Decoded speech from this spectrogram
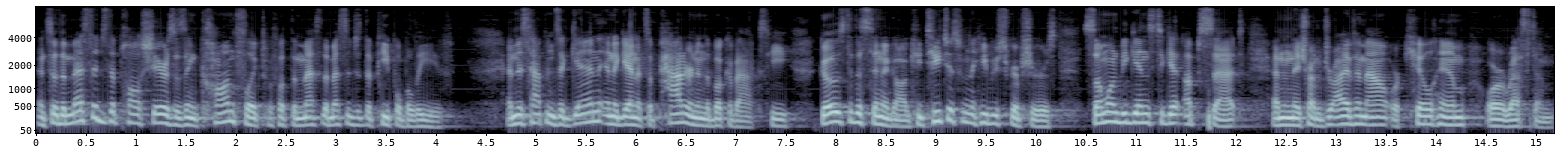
And so the message that Paul shares is in conflict with what the, mes- the message that the people believe. And this happens again and again. It's a pattern in the book of Acts. He goes to the synagogue, he teaches from the Hebrew scriptures. Someone begins to get upset, and then they try to drive him out or kill him or arrest him.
